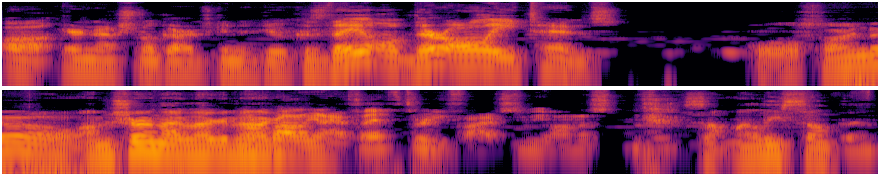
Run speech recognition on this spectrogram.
uh, Air National Guard's going to do because they all they're all A-10s. We'll find out. I'm sure not. They're They're not probably going to have to have thirty fives to be honest. something, at least something.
